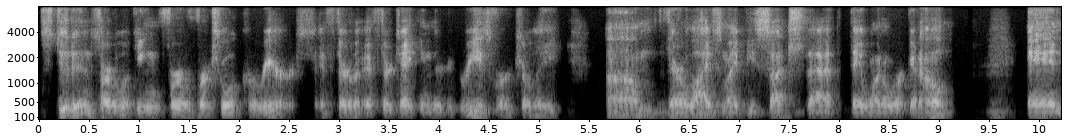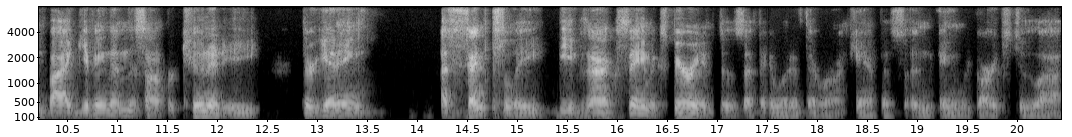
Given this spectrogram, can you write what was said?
students are looking for virtual careers. If they're if they're taking their degrees virtually, um, their lives might be such that they want to work at home. And by giving them this opportunity, they're getting essentially the exact same experiences that they would if they were on campus in, in regards to uh,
